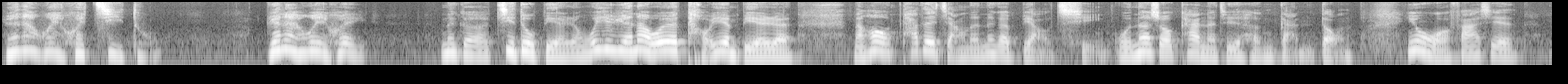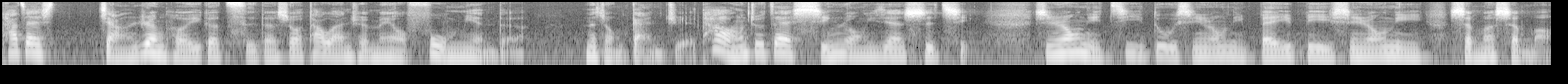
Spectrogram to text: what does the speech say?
原来我也会嫉妒，原来我也会那个嫉妒别人，我也原来我也讨厌别人。然后他在讲的那个表情，我那时候看了其实很感动，因为我发现他在讲任何一个词的时候，他完全没有负面的那种感觉，他好像就在形容一件事情，形容你嫉妒，形容你卑鄙，形容你什么什么。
